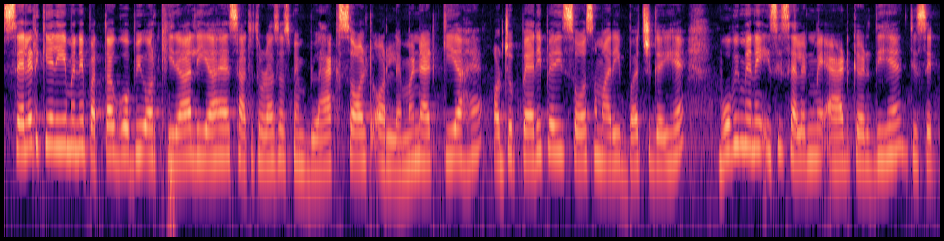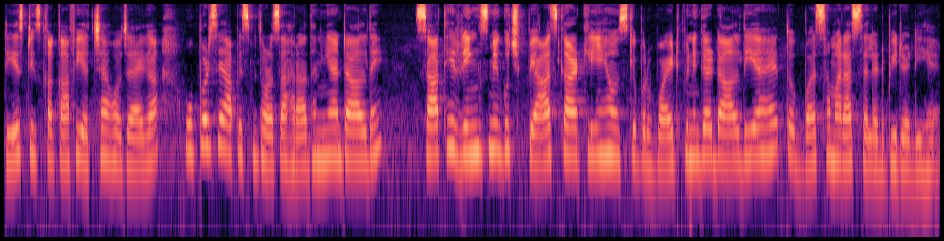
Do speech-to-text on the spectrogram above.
सैलड के लिए मैंने पत्ता गोभी और खीरा लिया है, साथ ही थोड़ा सा उसमें ब्लैक सॉल्ट और लेमन ऐड किया है और जो पेरी पेरी सॉस हमारी बच गई है, वो भी मैंने इसी सैलड में ऐड कर दी है, जिससे टेस्ट इसका काफ़ी अच्छा हो जाएगा। ऊपर से आप इसमें थोड़ा सा हरा धनिया डाल दें। साथ ही रिंग्स में कुछ प्याज काट लिए हैं, उसके ऊपर वाइट विनेगर डाल दिया है तो बस हमारा सैलड भी रेडी है।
